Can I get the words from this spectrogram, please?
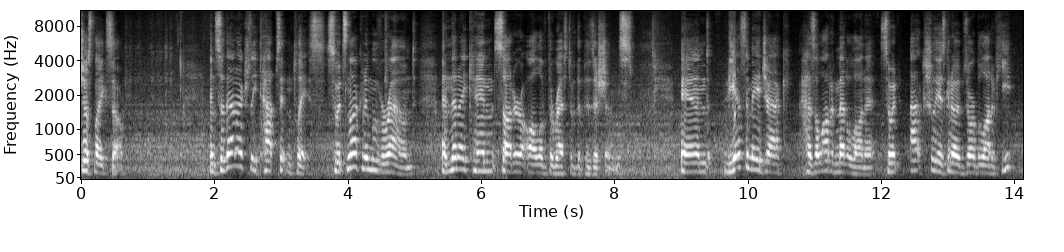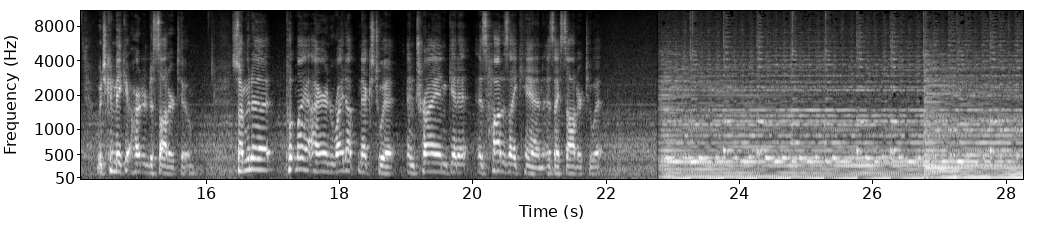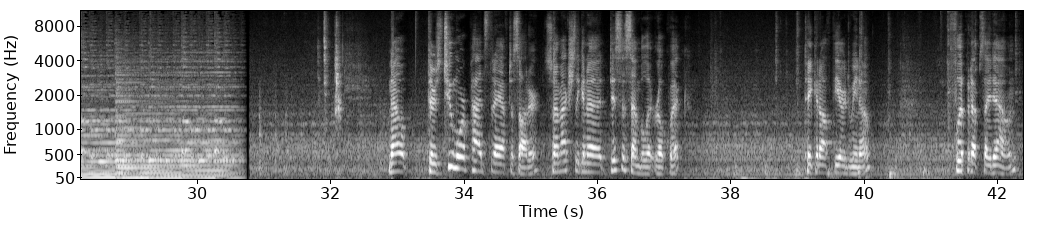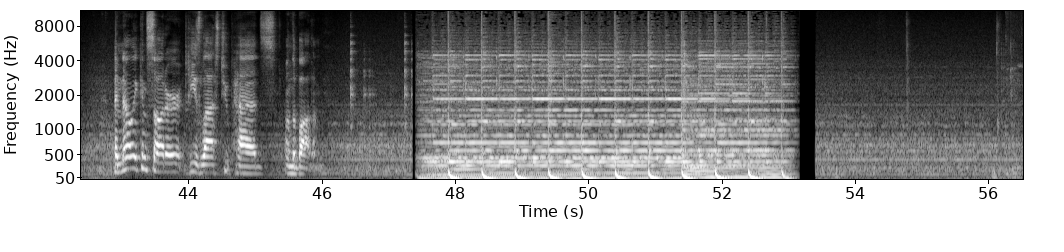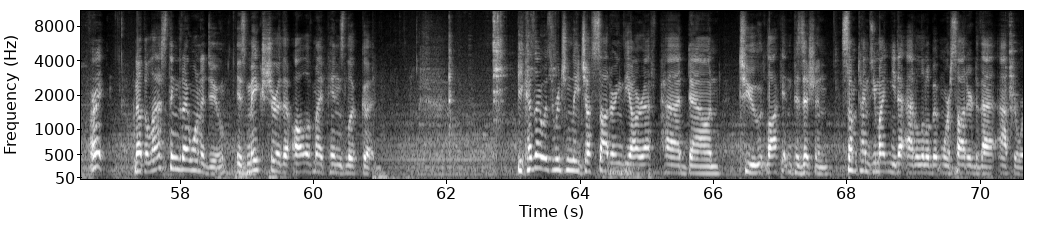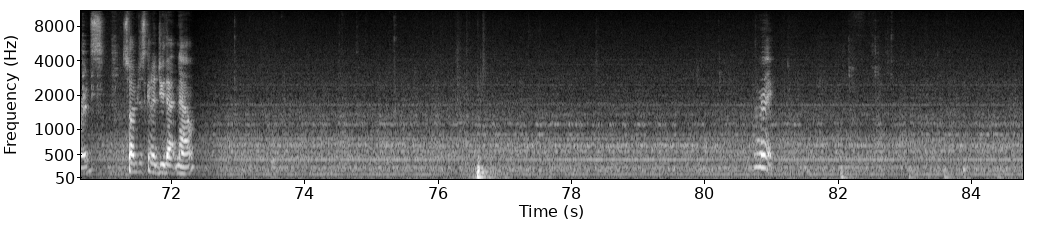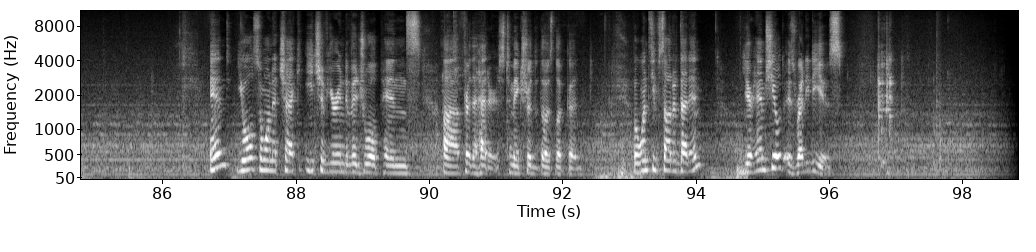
Just like so. And so that actually taps it in place. So it's not going to move around, and then I can solder all of the rest of the positions. And the SMA jack has a lot of metal on it, so it actually is going to absorb a lot of heat, which can make it harder to solder to. So I'm going to put my iron right up next to it and try and get it as hot as I can as I solder to it. Now, there's two more pads that I have to solder, so I'm actually going to disassemble it real quick. Take it off the Arduino, flip it upside down, and now I can solder these last two pads on the bottom. Alright, now the last thing that I want to do is make sure that all of my pins look good. Because I was originally just soldering the RF pad down to lock it in position, sometimes you might need to add a little bit more solder to that afterwards. So I'm just going to do that now. Alright. And you also want to check each of your individual pins uh, for the headers to make sure that those look good. But once you've soldered that in, your HamShield is ready to use.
